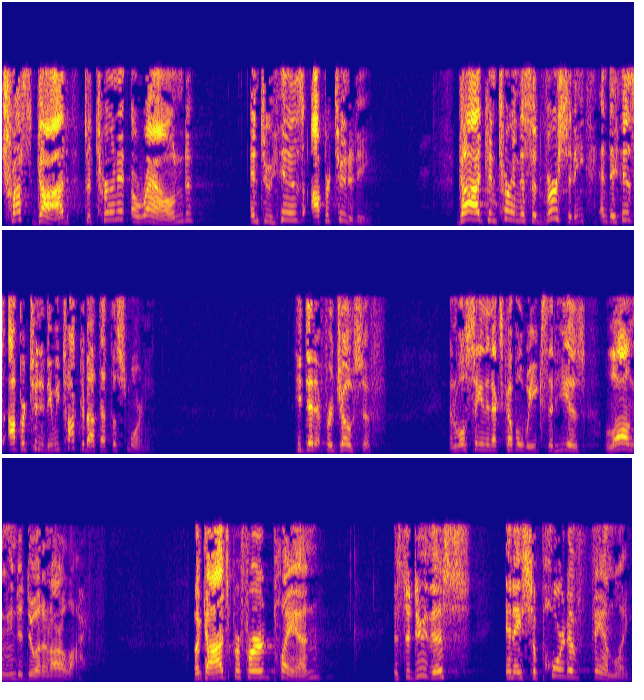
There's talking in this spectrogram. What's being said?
trust God to turn it around into His opportunity. God can turn this adversity into His opportunity. We talked about that this morning. He did it for Joseph, and we'll see in the next couple of weeks that He is longing to do it in our life. But God's preferred plan is to do this in a supportive family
